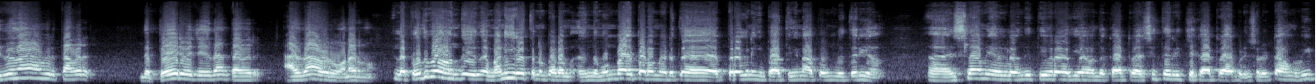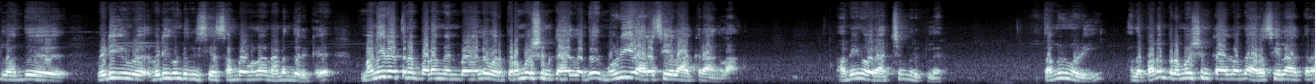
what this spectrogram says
இதுதான் அவர் தவறு. இந்த பேர் வச்சதுதான் தவறு. அதுதான் அவர் உணரணும். இல்ல பொதுவா வந்து இந்த மணிரத்னம் படம் இந்த மும்பை படம் எடுத்த பிறகு நீங்க பாத்தீங்கன்னா அப்ப உங்களுக்கு தெரியும். இஸ்லாமியர்களை வந்து தீவிரவாதியா வந்து காட்டுற சித்தரிச்சு காட்டுற அப்படின்னு சொல்லிட்டு அவங்க வீட்டுல வந்து வெடி வெடிகுண்டு வீசிய சம்பவம்லாம் நடந்திருக்கு. மணிரத்னம் படம் என்பதால ஒரு ப்ரமோஷனுக்காக வந்து மொழியை அரசியல் ஆக்குறாங்களா அப்படின்னு ஒரு அச்சம் இருக்குல்ல. தமிழ் மொழி அந்த படம் ப்ரமோஷனுக்காக வந்து அரசியலாக்குற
